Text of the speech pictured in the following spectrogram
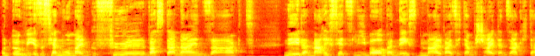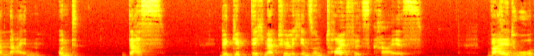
Und irgendwie ist es ja nur mein Gefühl, was da Nein sagt. Nee, dann mache ich es jetzt lieber und beim nächsten Mal weiß ich dann Bescheid, dann sage ich dann Nein. Und das begib dich natürlich in so einen Teufelskreis, weil du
